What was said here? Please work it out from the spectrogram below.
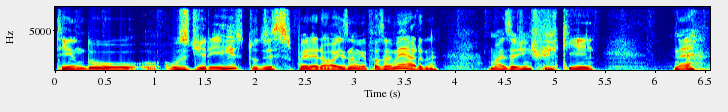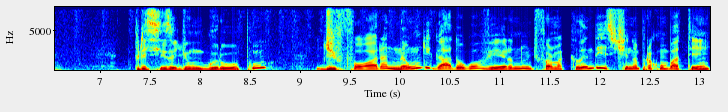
tendo os direitos desses super-heróis, não ia fazer merda. Mas a gente vê que, né, precisa de um grupo de fora, não ligado ao governo, de forma clandestina para combater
